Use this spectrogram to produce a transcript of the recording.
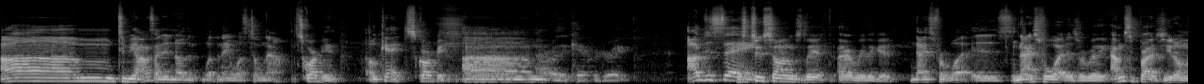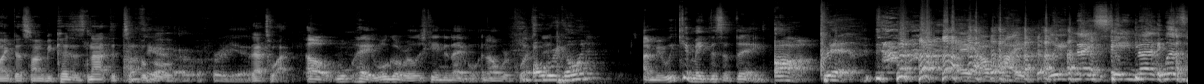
Um, to be honest, I didn't know what the name was till now. Scorpion. Okay, Scorpion. I don't really care for Drake. I'm just saying. His two songs they are really good. nice for what is? Nice for what is a really. I'm surprised you don't like that song because it's not the I don't think I've, typical. I've heard it yet. That's why. Oh, well, hey, we'll go roller skating tonight, and I'll request oh, it. we're going? I mean, we can make this a thing. Oh, bet. hey, I'm hyped. Late night skate night, let's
